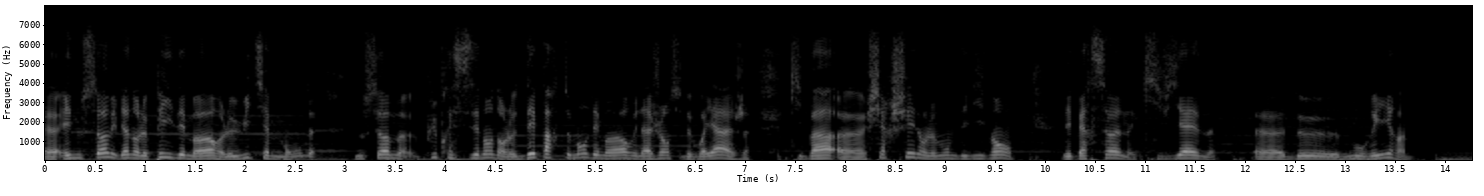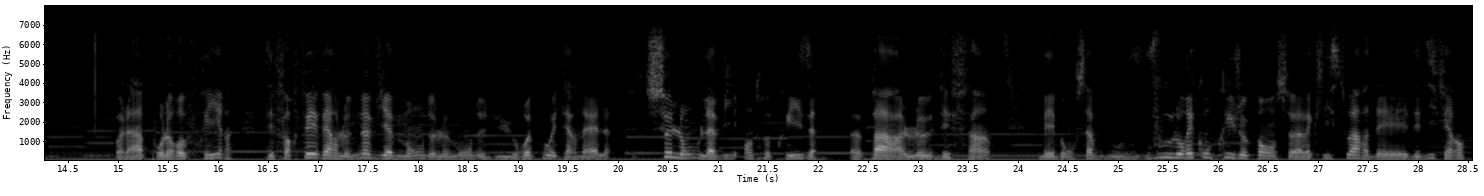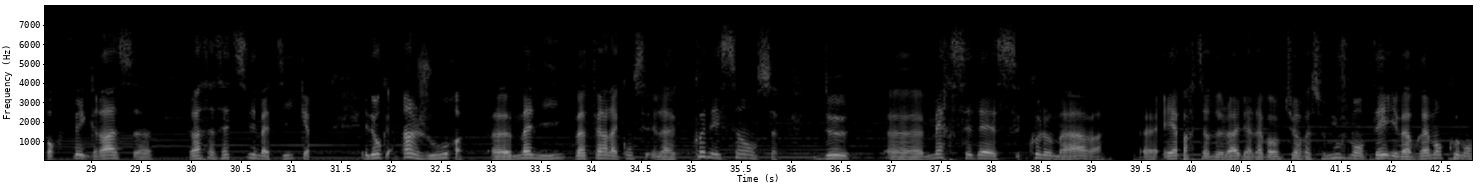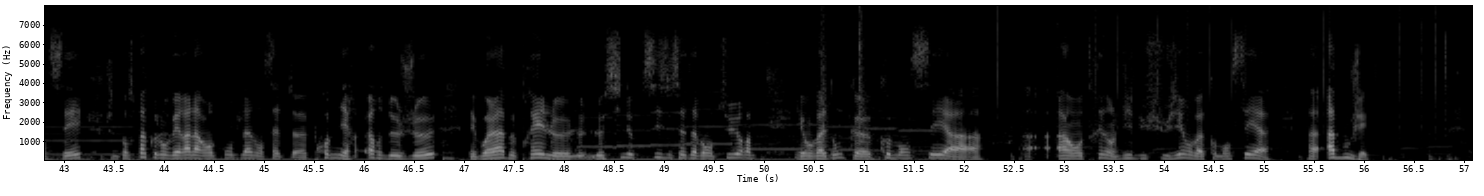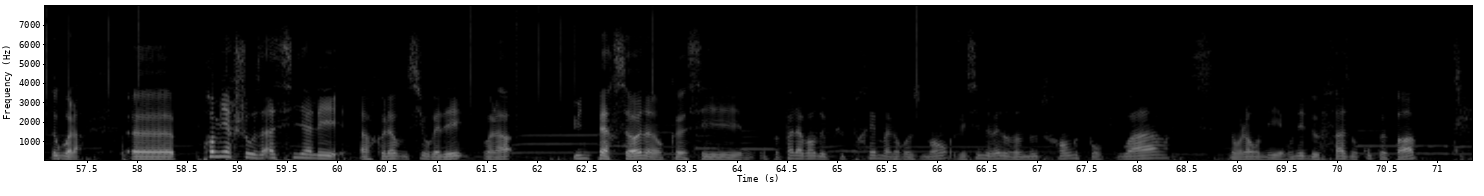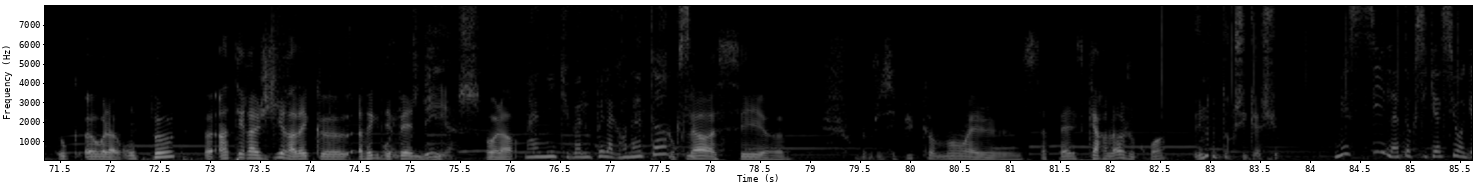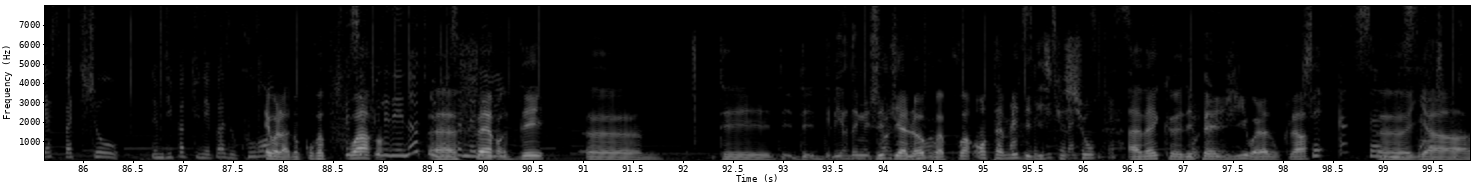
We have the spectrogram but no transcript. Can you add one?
Euh, et nous sommes eh bien dans le pays des morts, le huitième monde. Nous sommes plus précisément dans le département des morts, une agence de voyage qui va euh, chercher dans le monde des vivants les personnes qui viennent euh, de mourir. Voilà, pour leur offrir des forfaits vers le neuvième monde, le monde du repos éternel, selon la vie entreprise par le défunt. Mais bon, ça, vous, vous l'aurez compris, je pense, avec l'histoire des, des, différents forfaits grâce, grâce à cette cinématique. Et donc, un jour, euh, Manny va faire la, connaissance de euh, Mercedes Colomar, euh, et à partir de là, eh bien l'aventure va se mouvementer et va vraiment commencer. Je ne pense pas que l'on verra la rencontre là dans cette première heure de jeu, mais voilà à peu près le, synopsis de cette aventure. Et on va donc commencer à, entrer dans le vif du sujet, on va commencer à bouger. Donc voilà. Première chose à signaler, alors que là vous aussi regardez, voilà, une personne, donc c'est, on peut pas l'avoir de plus près malheureusement. Je vais essayer de me mettre dans un autre angle pour voir. Non, là on est, on est de face, donc on peut pas. Donc euh, voilà, on peut euh, interagir avec, euh, avec des PNJ. Voilà. Mani, tu vas louper la grande intox. Donc là, c'est... je sais plus comment elle s'appelle. Scarla, je crois. Une intoxication Mais si, l'intoxication au gazpacho. Ne me dis pas que tu n'es pas au courant. Et voilà, donc on va pouvoir des notes, faire des des, des, des, des dialogues, on va pouvoir entamer des discussions avec euh, des PNJ. Voilà, donc là, euh, il y a,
